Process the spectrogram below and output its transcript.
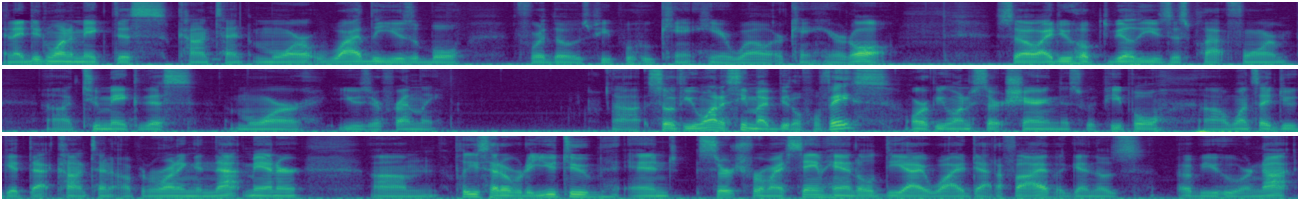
And I did want to make this content more widely usable for those people who can't hear well or can't hear at all. So I do hope to be able to use this platform uh, to make this more user friendly. Uh, so if you want to see my beautiful face, or if you want to start sharing this with people, uh, once I do get that content up and running in that manner, um, please head over to YouTube and search for my same handle, DIY Dad of 5. Again, those of you who are not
